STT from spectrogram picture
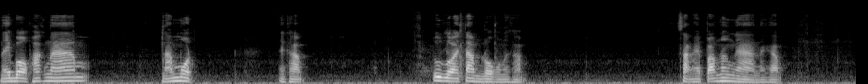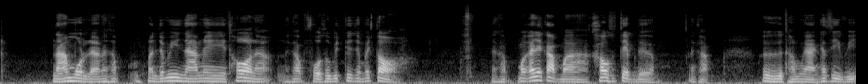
ในบ่อพักน้ำน้ำหมดนะครับ ลูกลอยต่ำลงนะครับ สั่งให้ปั๊มทำงานนะครับ น้ำหมดแล้วนะครับ มันจะไม่มีน้ำในท่อแล้วนะครับโฟร์สวิตก็จะไม่ต่อนะครับ มันก็จะกลับมาเข้าสเต็ปเดิมนะครับก็คือทำงานแค่สี่วิ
